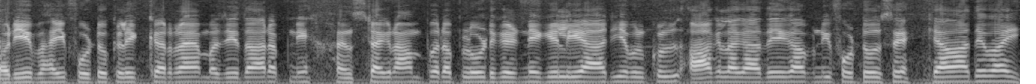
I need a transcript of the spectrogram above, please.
और ये भाई फ़ोटो क्लिक कर रहा है मज़ेदार अपने इंस्टाग्राम पर अपलोड करने के लिए। आज ये बिल्कुल आग लगा देगा अपनी फ़ोटो से। क्या बात है भाई?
